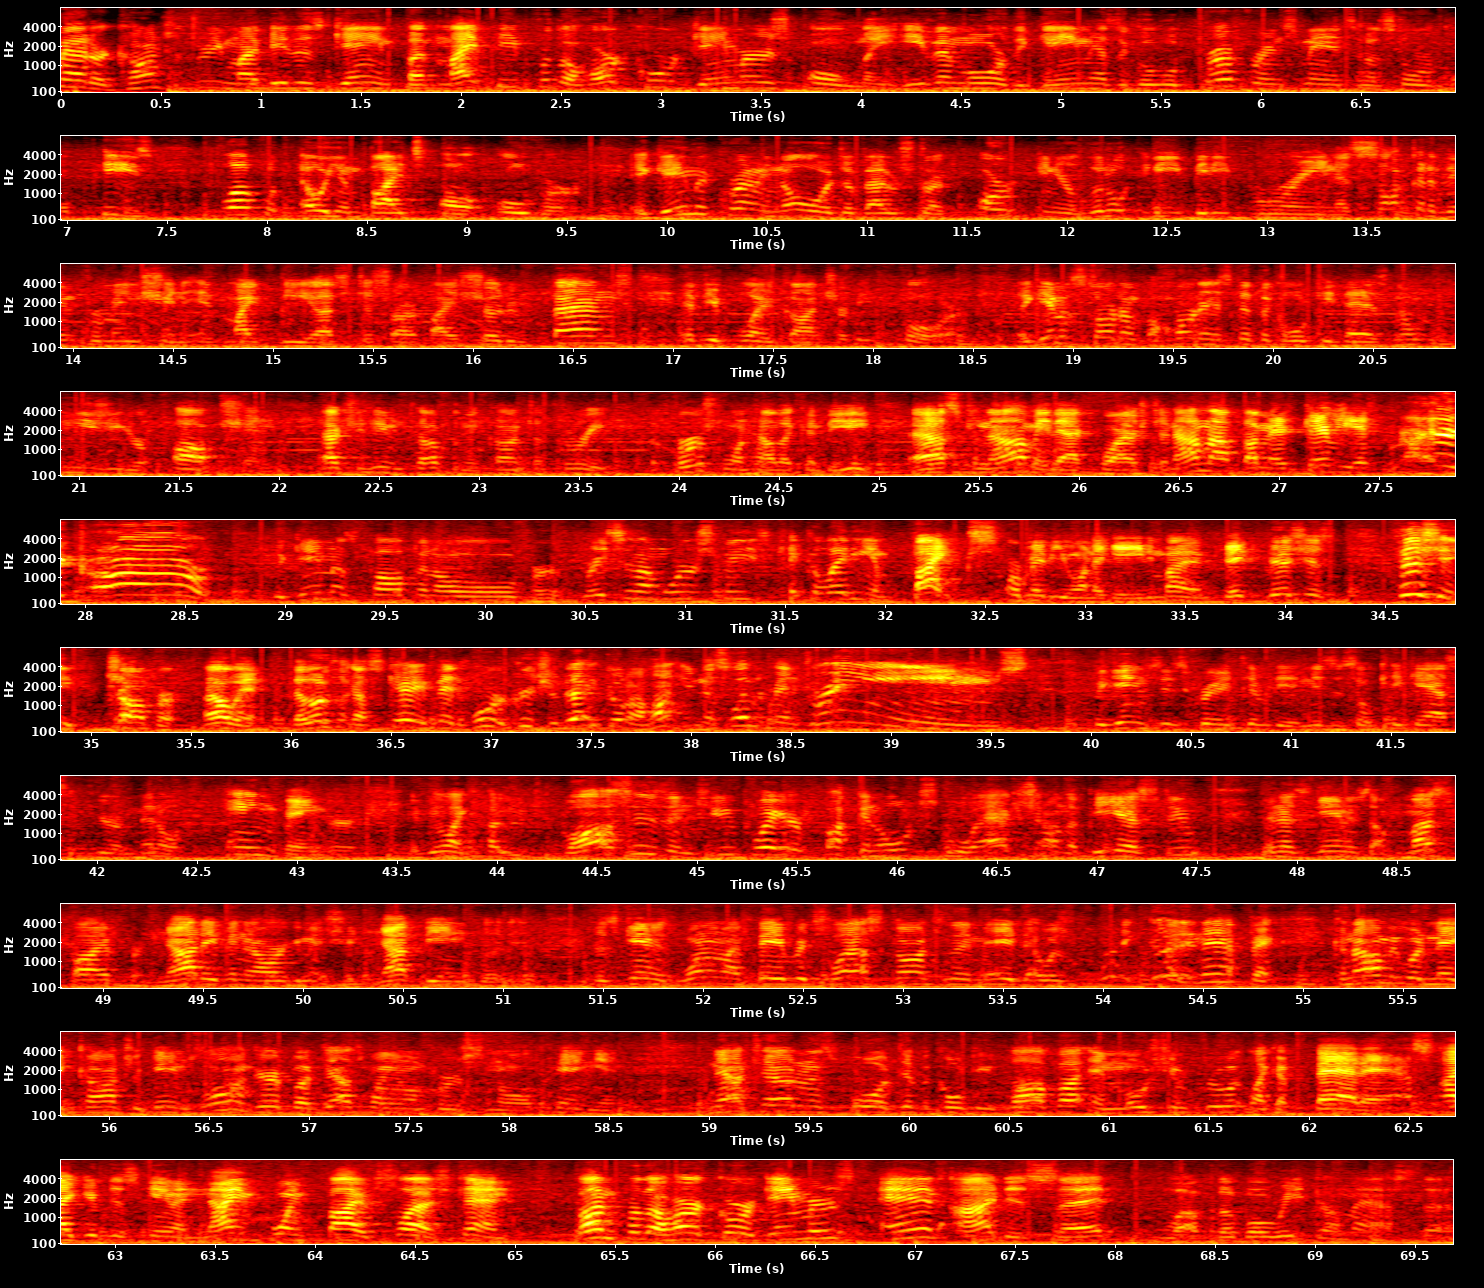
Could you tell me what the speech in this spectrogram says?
matter, Contra 3 might be this game, but might be for the hardcore gamers only. Even more, the game has a global preference, it's a historical piece, fluff with alien bites all over. A game of cramming knowledge of abstract art in your little itty bitty brain, a socket of information it might be us to start by Shonen fans if you played Contra before. The game is starting with a hardest difficulty that has no easier option. Actually, it's even tougher than Contra 3. The first one, how that can be, ask Konami that question. I'm not the mischievous maker! All over. Racing on water speeds, kick a lady in bikes. Or maybe you want to get eaten by a big vicious fishy jumper. Oh, and that looks like a scary big horror creature that's gonna haunt you in the Slenderman dreams. The game's its creativity and it so kick-ass if you're a metal hangbanger. If you like huge bosses and two-player fucking old school action on the PS2, then this game is a must-buy for not even an argument should not be included. This game is one of my favorites. Last console they made that was pretty good and epic. Konami would make Contra games longer, but that's my own personal opinion. Now Town is full of difficulty lava and motion through it like a badass. I give this game a 9.5 slash 10. Fun for the hardcore gamers, and I just said, love the Burrito Master.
